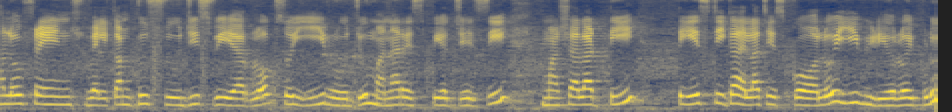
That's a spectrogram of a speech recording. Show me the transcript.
హలో ఫ్రెండ్స్ వెల్కమ్ టు సూజీ స్వీయర్ బ్లాగ్. సో ఈరోజు మన రెసిపీ వచ్చేసి మసాలా టీ. టేస్టీగా ఎలా చేసుకోవాలో ఈ వీడియోలో ఇప్పుడు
